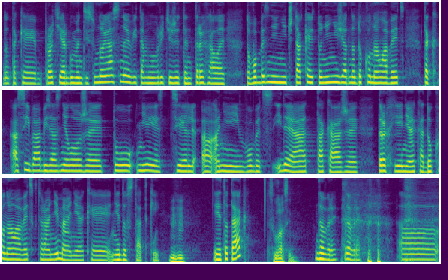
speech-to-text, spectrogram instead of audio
no, také protiargumenty sú, no jasné, vy tam hovoríte, že ten trh, ale to vôbec nie je nič také, to nie je žiadna dokonalá vec, tak asi iba by zaznelo, že tu nie je cieľ ani vôbec idea taká, že trh je nejaká dokonalá vec, ktorá nemá nejaké nedostatky. Mm-hmm. Je to tak? Súhlasím. Dobre, dobre. Uh,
